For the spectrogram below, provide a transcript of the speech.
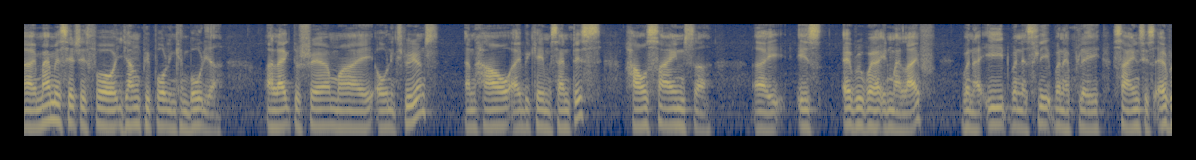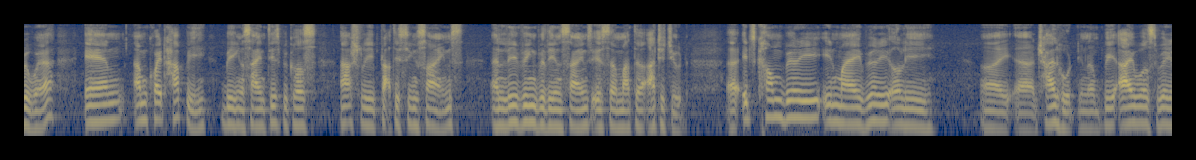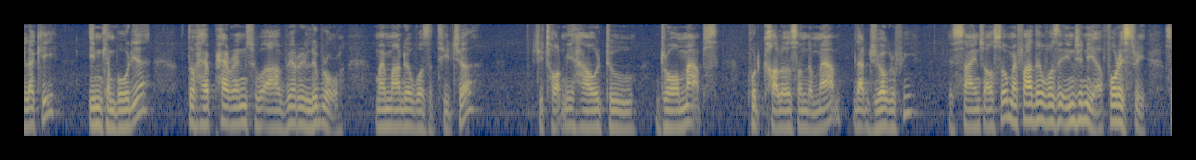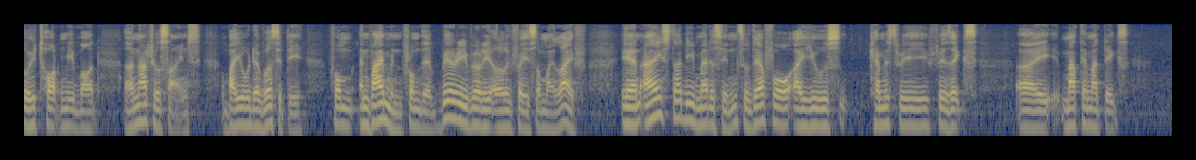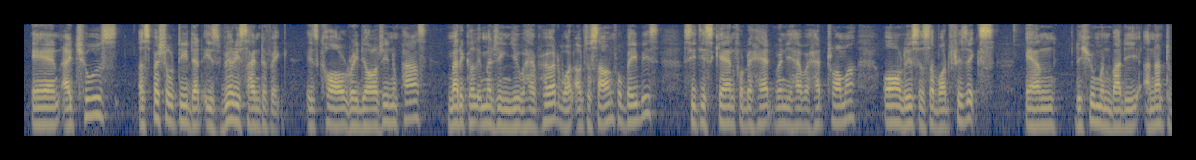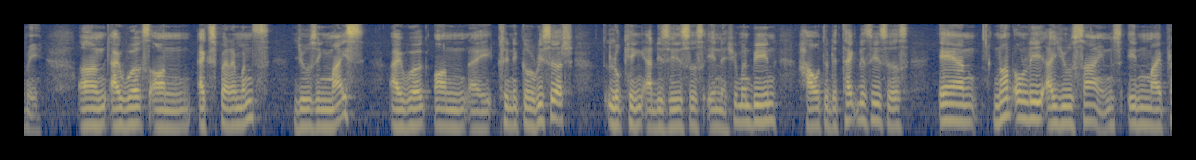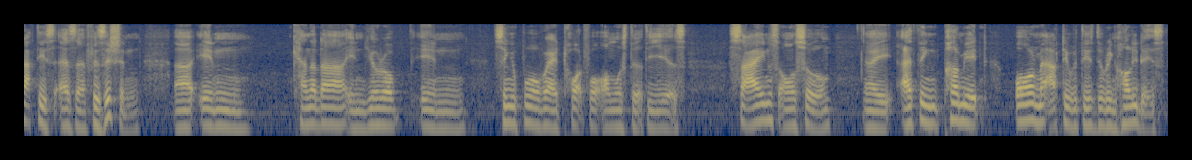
Uh, my message is for young people in Cambodia. I like to share my own experience and how I became a scientist, how science uh, is everywhere in my life. When I eat, when I sleep, when I play, science is everywhere. And I'm quite happy being a scientist because actually practicing science and living within science is a matter of attitude. Uh, it's come very in my very early uh, uh, childhood. You know, I was very lucky in Cambodia to have parents who are very liberal. My mother was a teacher. She taught me how to draw maps, put colors on the map, that geography is science also. My father was an engineer, forestry, so he taught me about uh, natural science, biodiversity, from environment from the very, very early phase of my life. And I study medicine, so therefore I use chemistry, physics, uh, mathematics, and I choose a specialty that is very scientific. It's called radiology in the past. Medical imaging, you have heard what ultrasound for babies, CT scan for the head when you have a head trauma. All this is about physics and the human body anatomy. Um, I work on experiments using mice. I work on a clinical research looking at diseases in a human being, how to detect diseases. And not only I use science in my practice as a physician uh, in Canada, in Europe, in Singapore, where I taught for almost 30 years. Science also, I, I think, permeate all my activities during holidays.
